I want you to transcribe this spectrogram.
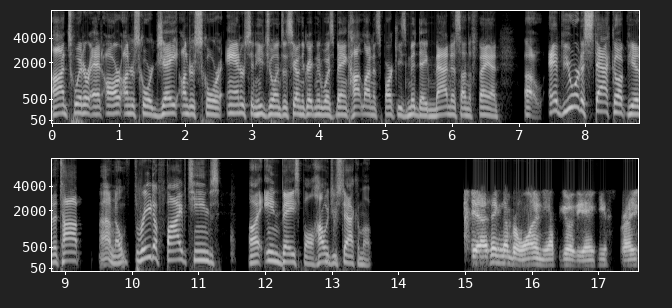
on Twitter at R underscore J underscore Anderson. He joins us here on the Great Midwest Bank Hotline and Sparky's Midday Madness on the fan. Uh, if you were to stack up here the top, I don't know, three to five teams uh, in baseball, how would you stack them up? Yeah, I think number one, you have to go with the Yankees, right?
